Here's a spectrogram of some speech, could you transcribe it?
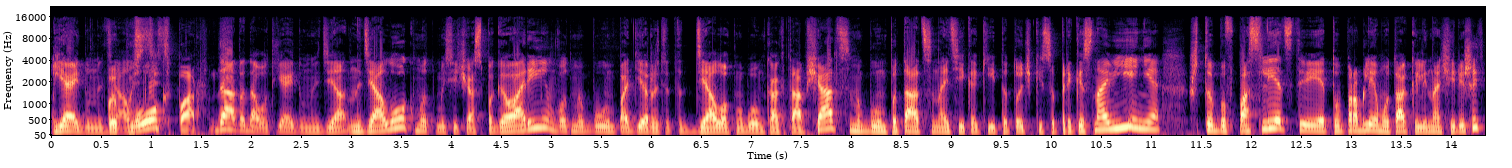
я иду на диалог. пар. Да, да, да, вот я иду на, ди- на диалог, вот мы сейчас поговорим, вот мы будем поддерживать этот диалог, мы будем как-то общаться, мы будем пытаться найти какие-то точки соприкосновения, чтобы впоследствии эту проблему так или иначе решить.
